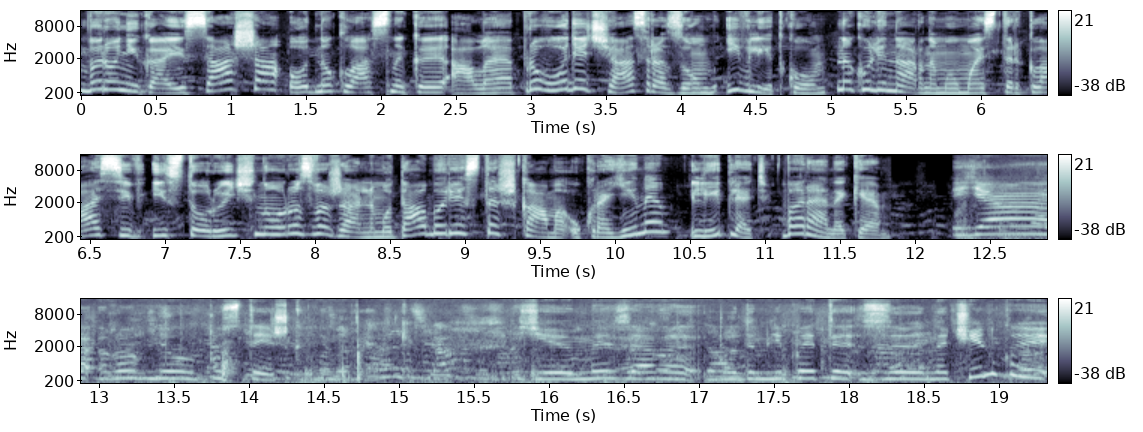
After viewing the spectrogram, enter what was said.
Вероніка і Саша однокласники, але проводять час разом і влітку на кулінарному майстер-класі в історично-розважальному таборі стежками України ліплять вареники. Я роблю пустишки. І Ми зараз будемо ліпити з начинкою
